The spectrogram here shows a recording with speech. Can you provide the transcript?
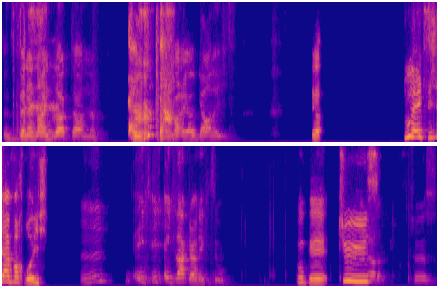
Wenn er Nein sagt, dann, dann mache ich halt gar nichts. Du hältst dich einfach ruhig. Mhm. Ich, ich, ich sag da nicht zu. Okay. Tschüss. Ja, tschüss.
